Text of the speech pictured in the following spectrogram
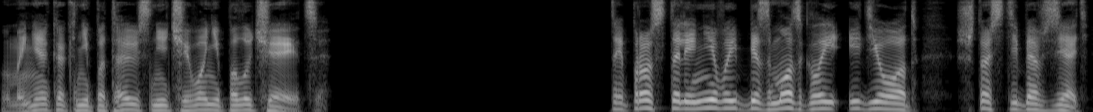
У меня, как ни пытаюсь, ничего не получается». «Ты просто ленивый, безмозглый идиот. Что с тебя взять?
